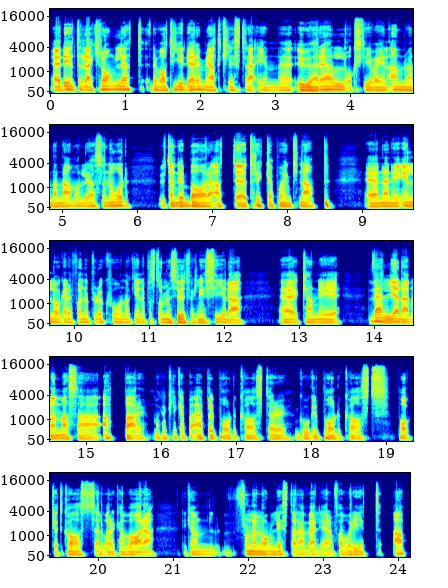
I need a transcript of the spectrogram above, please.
Eh, det är inte det där krånglet det var tidigare med att klistra in eh, URL och skriva in användarnamn och lösenord, utan det är bara att trycka på en knapp. När ni är inloggade på underproduktion och inne på Stormens utvecklingssida kan ni välja där bland massa appar. Man kan klicka på Apple Podcaster, Google Podcasts, Pocketcasts eller vad det kan vara. Ni kan från en lång lista där välja en favoritapp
